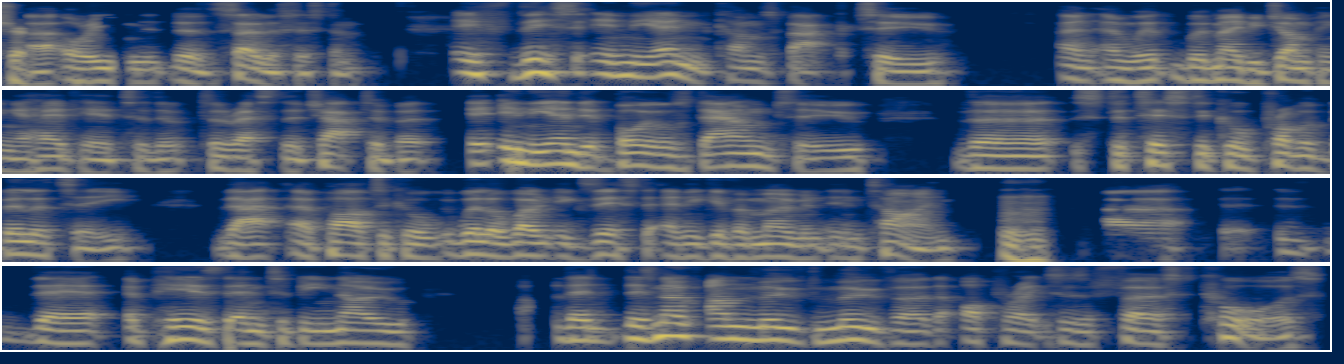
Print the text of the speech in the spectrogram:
sure, uh, or even the solar system. If this, in the end, comes back to and and we're, we're maybe jumping ahead here to the to the rest of the chapter but in the end it boils down to the statistical probability that a particle will or won't exist at any given moment in time mm-hmm. uh, there appears then to be no there, there's no unmoved mover that operates as a first cause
